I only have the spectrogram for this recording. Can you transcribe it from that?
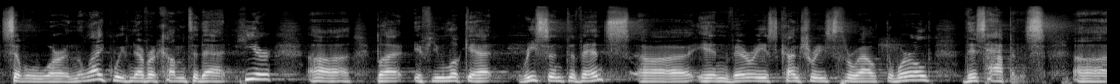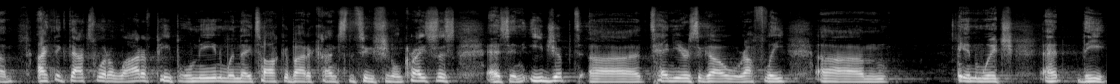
Civil War and the like, we've never come to that here. Uh, but if you look at recent events uh, in various countries throughout the world, this happens. Uh, I think that's what a lot of people mean when they talk about a constitutional crisis, as in Egypt uh, 10 years ago, roughly. Um, in which at the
